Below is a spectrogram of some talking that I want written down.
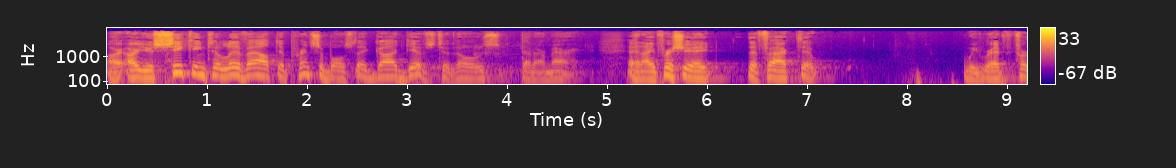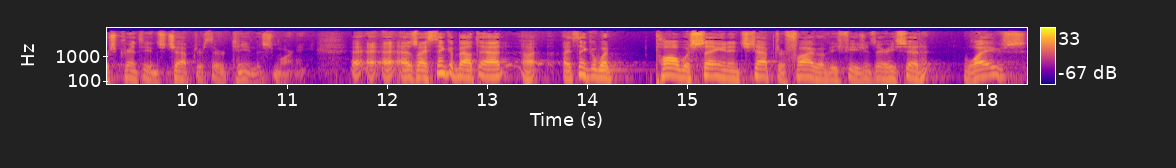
Are, are you seeking to live out the principles that God gives to those that are married? And I appreciate the fact that we read 1 Corinthians chapter 13 this morning. As I think about that, uh, I think of what Paul was saying in chapter 5 of Ephesians there. He said, Wives,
